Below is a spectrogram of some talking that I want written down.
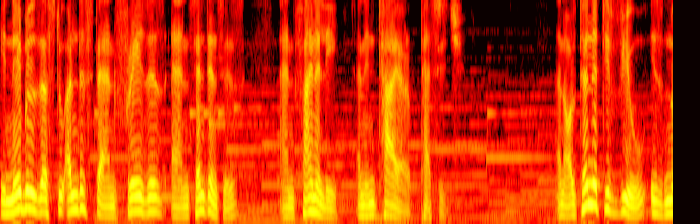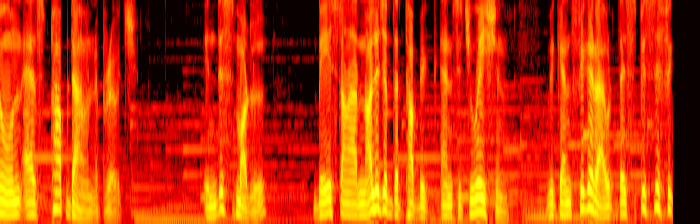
enables us to understand phrases and sentences, and finally, an entire passage. An alternative view is known as top-down approach. In this model, based on our knowledge of the topic and situation, we can figure out the specific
